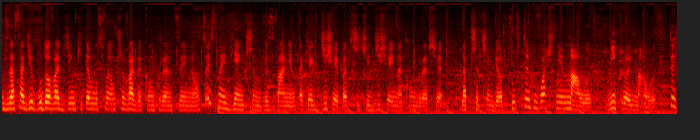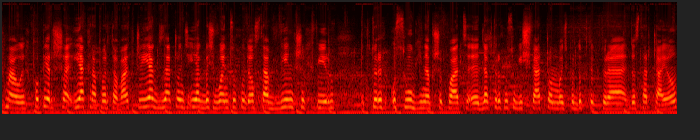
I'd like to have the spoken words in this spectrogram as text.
w zasadzie budować dzięki temu swoją przewagę konkurencyjną, co jest największym wyzwaniem, tak jak dzisiaj patrzycie dzisiaj na kongresie dla przedsiębiorców, tych właśnie małych, mikro i małych. tych małych, po pierwsze, jak raportować, czyli jak zacząć i jak być w łańcuchu dostaw większych firm, których usługi na przykład, e, dla których usługi świadczą, bądź produkty, które dostarczają.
